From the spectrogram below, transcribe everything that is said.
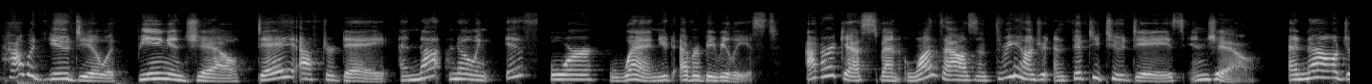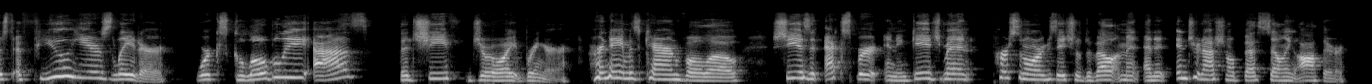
How would you deal with being in jail day after day and not knowing if or when you'd ever be released? Our guest spent 1,352 days in jail and now, just a few years later, works globally as the chief joy bringer. Her name is Karen Volo. She is an expert in engagement, personal organizational development, and an international best-selling author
